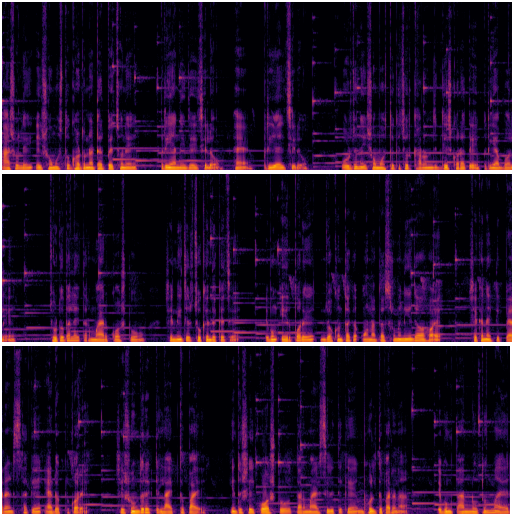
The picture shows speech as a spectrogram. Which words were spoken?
আসলে এই সমস্ত ঘটনাটার পেছনে প্রিয়া নিজেই ছিল। হ্যাঁ প্রিয়াই ছিল। অর্জুন এই সমস্ত কিছুর কারণ জিজ্ঞেস করাতে প্রিয়া বলে, ছোটোবেলায় তার মায়ের কষ্ট সে নিজের চোখে দেখেছে এবং এরপরে যখন তাকে অনাথ আশ্রমে নিয়ে যাওয়া হয়, সেখানে একটি প্যারেন্টস তাকে অ্যাডপ্ট করে। সে সুন্দর একটি লাইফ তো পায়, কিন্তু সেই কষ্ট তার মায়ের স্মৃতিকে ভুলতে পারে না এবং তার নতুন মায়ের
